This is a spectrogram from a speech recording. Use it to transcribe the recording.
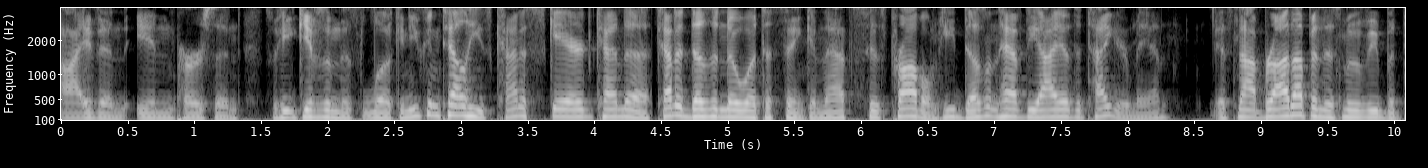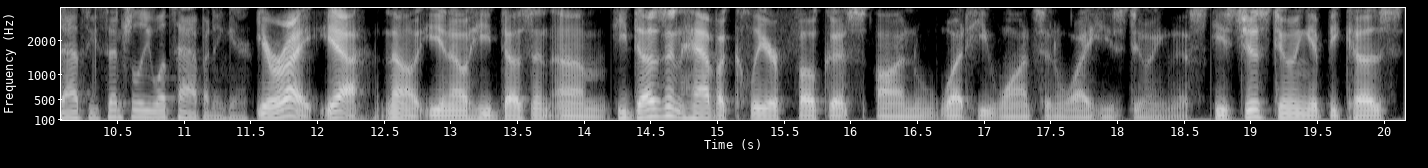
Ivan in person. So he gives him this look and you can tell he's kind of scared, kind of kind of doesn't know what to think and that's his problem. He doesn't have the eye of the tiger, man. It's not brought up in this movie, but that's essentially what's happening here. You're right. Yeah. No, you know, he doesn't um he doesn't have a clear focus on what he wants and why he's doing this. He's just doing it because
